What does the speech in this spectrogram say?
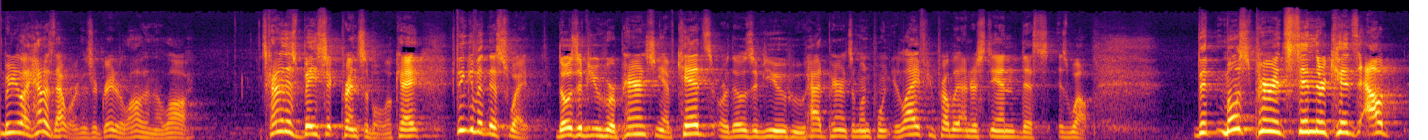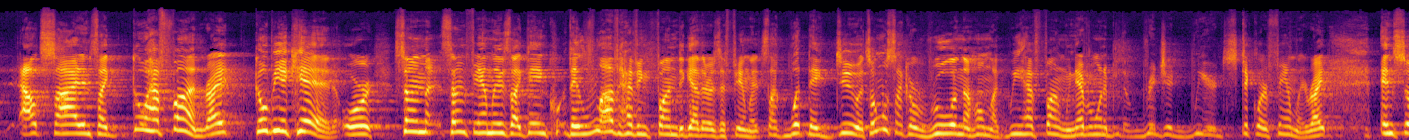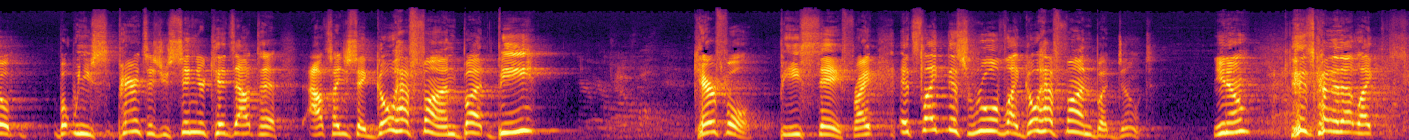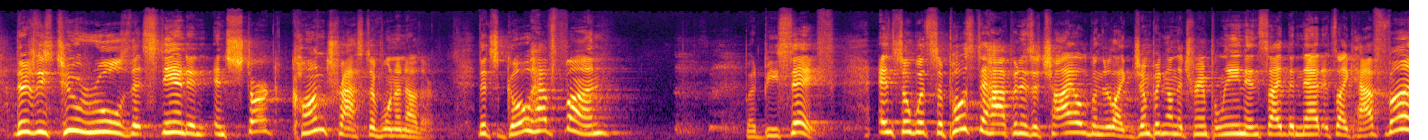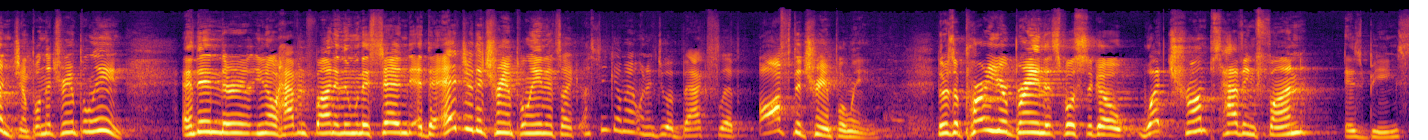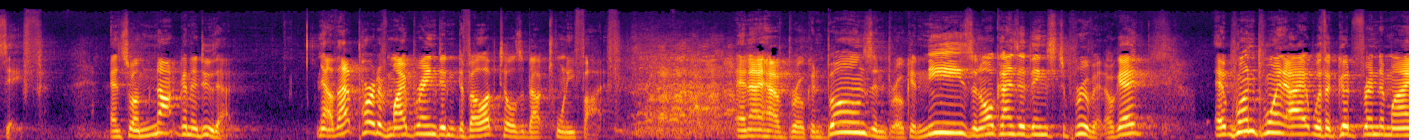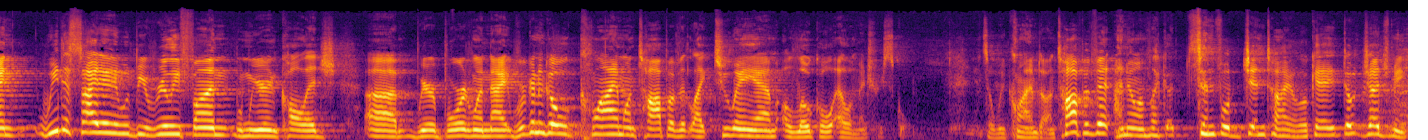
But you're like, how does that work? There's a greater law than the law. It's kind of this basic principle, okay? Think of it this way. Those of you who are parents and you have kids, or those of you who had parents at one point in your life, you probably understand this as well. That most parents send their kids out outside and it's like, go have fun, right? Go be a kid. Or some, some families, like they, they love having fun together as a family. It's like what they do. It's almost like a rule in the home, like we have fun. We never want to be the rigid, weird, stickler family, right? And so, but when you, parents, as you send your kids out to outside, you say, go have fun, but be careful. Be safe, right? It's like this rule of like, go have fun, but don't. You know? It's kind of that like, there's these two rules that stand in, in stark contrast of one another. That's go have fun, but be safe. And so, what's supposed to happen as a child when they're like jumping on the trampoline inside the net, it's like, have fun, jump on the trampoline. And then they're, you know, having fun. And then when they stand at the edge of the trampoline, it's like, I think I might want to do a backflip off the trampoline. There's a part of your brain that's supposed to go, what trumps having fun is being safe. And so I'm not going to do that. Now, that part of my brain didn't develop till I was about 25. and I have broken bones and broken knees and all kinds of things to prove it, okay? At one point, I, with a good friend of mine, we decided it would be really fun when we were in college. Uh, we were bored one night. We're going to go climb on top of it like 2 a.m., a local elementary school. And so we climbed on top of it. I know I'm like a sinful Gentile, okay? Don't judge me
